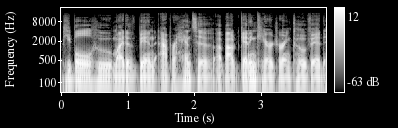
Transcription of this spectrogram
people who might have been apprehensive about getting care during COVID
